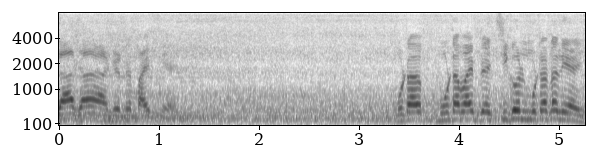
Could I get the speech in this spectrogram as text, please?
যা যা আগে একটা পাইপ নিয়ে আয়। মোটা মোটা পাইপ চিকন মোটাটা নিয়ে আয়।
